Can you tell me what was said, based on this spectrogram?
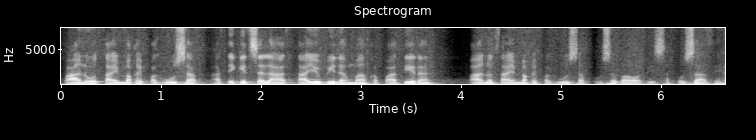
Paano tayo makipag-usap? At higit sa lahat tayo bilang mga kapatiran, paano tayo makipag-usap po sa bawat isa po sa atin?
